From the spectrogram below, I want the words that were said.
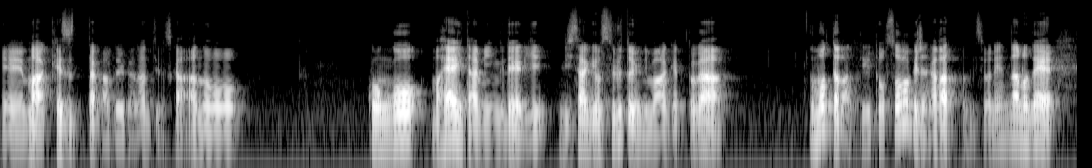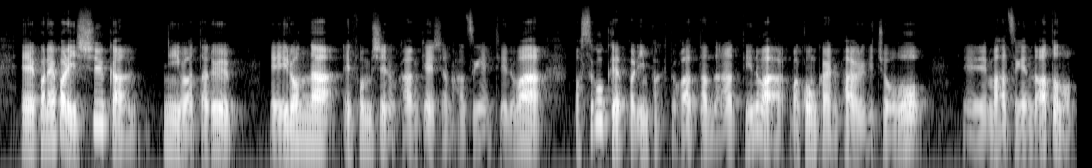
えー、まあ削ったかというか何て言うんですかあの今後、まあ、早いタイミングで利利下げをするというふうにマーケットが思ったかっていうとそういうわけじゃなかったんですよね。なので、えー、このやっぱり1週間にわたるいろんな FOMC の関係者の発言っていうのは、まあ、すごくやっぱりインパクトがあったんだなっていうのは、まあ、今回のパウエル議長をえー、まあ、発言の後の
